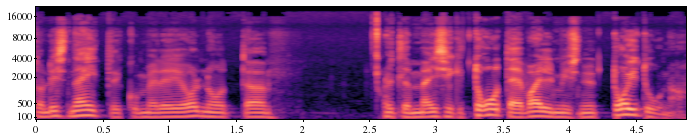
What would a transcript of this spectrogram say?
toon lihtsalt näiteid, kui meil ei olnud ütleme isegi toode valmis nüüd toiduna,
